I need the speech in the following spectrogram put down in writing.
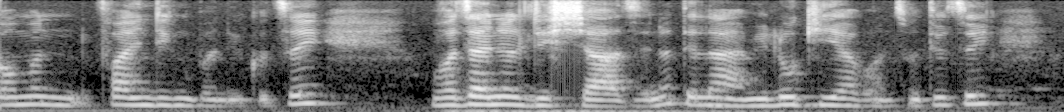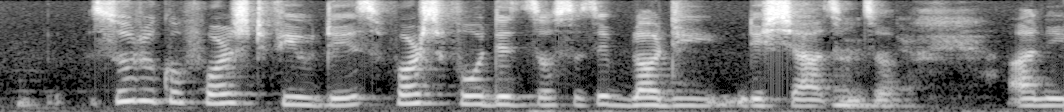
कमन फाइन्डिङ भनेको चाहिँ भजाइनल डिस्चार्ज होइन? त्यसलाई हामी लोकिया भन्छौँ। त्यो चाहिँ सुरुको first few days first four days जस्तो चाहिँ ब्लडी डिस्चार्ज हुन्छ। अनि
